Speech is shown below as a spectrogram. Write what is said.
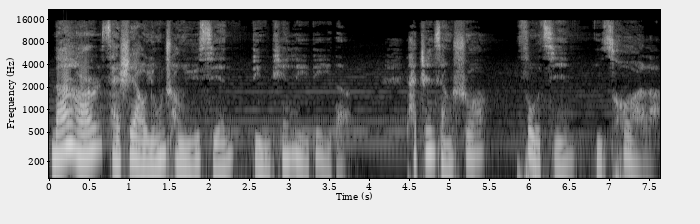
男儿才是要勇闯于前。”顶天立地的，他真想说：“父亲，你错了。”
